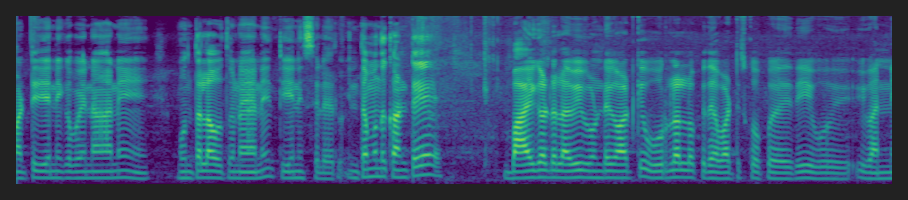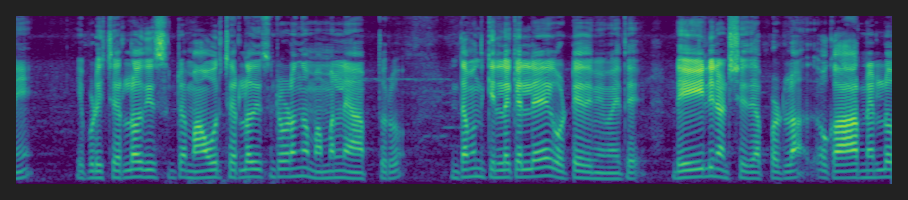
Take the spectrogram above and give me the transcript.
మట్టి తీయనీకి పోయినా కానీ గుంతలు అవుతున్నాయని తీయనిస్తలేరు. ఇంతకుముందు కంటే బావిగడ్డలు అవి ఉండే కాబట్టి ఊర్లలో పెద్దగా పట్టించుకోకపోయేది ఇవన్నీ. ఇప్పుడు ఈ చెరువులో తీస్తుంటే మా ఊరు చెరువులో తీస్తుంటే కూడా మమ్మల్ని ఆపుతురు ఇంతకుముందు కిందకెళ్ళే కొట్టేది మేమైతే. డైలీ నడిచేది అప్పట్లో. ఒక ఆరు నెలలు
